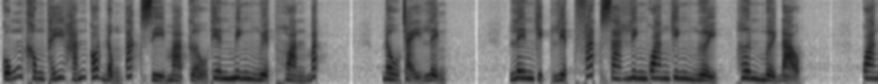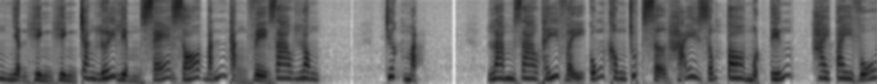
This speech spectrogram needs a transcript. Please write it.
Cũng không thấy hắn có động tác gì mà cửu thiên minh nguyệt hoàn bắt. Đầu chạy lệnh. Lên kịch liệt phát ra linh quang kinh người hơn 10 đạo. Quang nhận hình hình trăng lưới liềm xé gió bắn thẳng về giao long. Trước mặt. Lam Giao thấy vậy cũng không chút sợ hãi giống to một tiếng, hai tay vũ.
